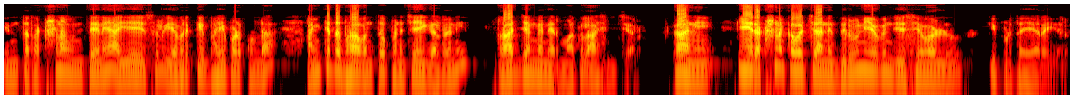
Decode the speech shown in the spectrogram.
ఇంత రక్షణ ఉంటేనే ఐఏఎస్లు ఎవరికీ భయపడకుండా అంకిత భావంతో పనిచేయగలరని రాజ్యాంగ నిర్మాతలు ఆశించారు. కానీ ఈ రక్షణ కవచాన్ని దుర్వినియోగం చేసేవాళ్ళు ఇప్పుడు తయారయ్యారు.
